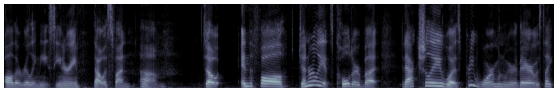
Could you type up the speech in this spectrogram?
all the really neat scenery. That was fun. Um, So in the fall, generally it's colder, but it actually was pretty warm when we were there. It was like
